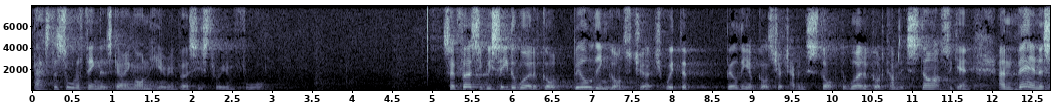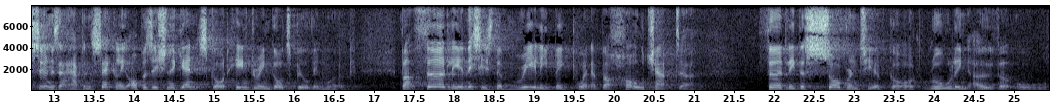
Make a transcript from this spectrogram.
That's the sort of thing that's going on here in verses 3 and 4. So, firstly, we see the Word of God building God's church with the building of God's church having stopped. The Word of God comes, it starts again. And then, as soon as that happens, secondly, opposition against God, hindering God's building work. But thirdly, and this is the really big point of the whole chapter, thirdly, the sovereignty of God ruling over all.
